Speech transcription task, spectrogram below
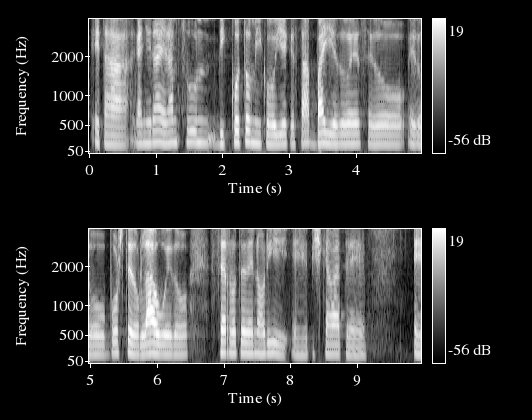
eta gainera erantzun dikotomiko horiek, ez da, bai edo ez, edo, edo bost edo lau, edo zerrote den hori e, pixka bat e, e,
